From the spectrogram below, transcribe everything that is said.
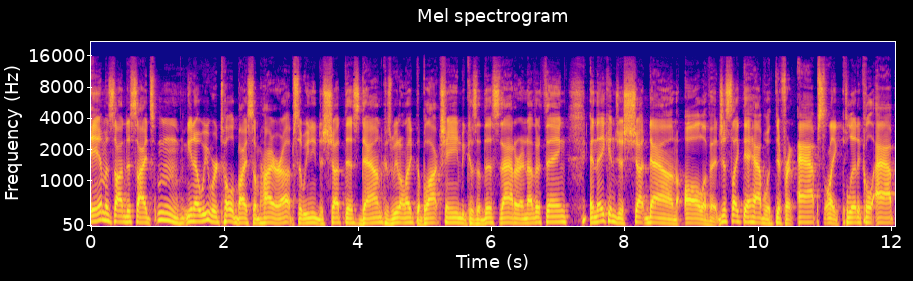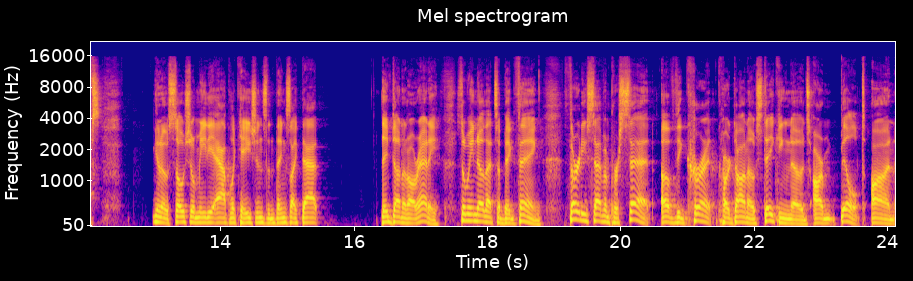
Amazon decides, hmm, you know, we were told by some higher ups that we need to shut this down because we don't like the blockchain because of this, that, or another thing. And they can just shut down all of it, just like they have with different apps, like political apps, you know, social media applications and things like that. They've done it already. So we know that's a big thing. 37% of the current Cardano staking nodes are built on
